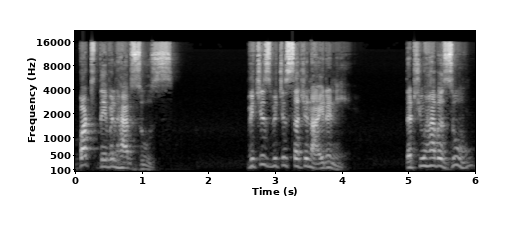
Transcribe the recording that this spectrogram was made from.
but they will have zoos, which is which is such an irony that you have a zoo,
